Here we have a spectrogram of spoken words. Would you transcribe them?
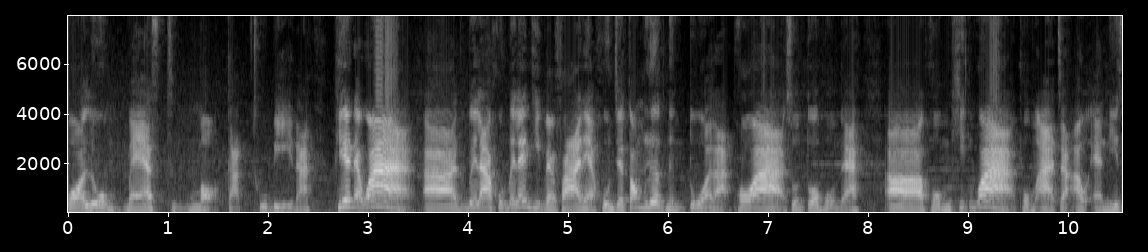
วอลลุ่มแมสถึงเหมาะกับ 2B นะ เพียงแต่ว่าอ่าเวลาคุณไปเล่นทีมไฟฟ้าเนี่ย คุณจะต้องเลือก 1 ตัวละ เพราะว่าส่วนตัวผมนะผมคิดว่าผมอาจจะเอาแอนนิส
